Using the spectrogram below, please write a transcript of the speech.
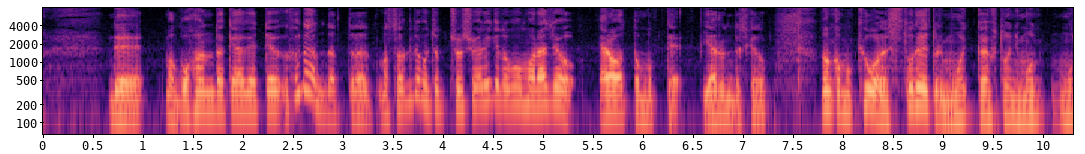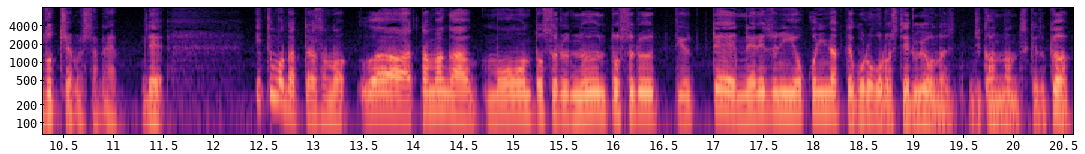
で、まあ、ご飯だけあげて、普段だったら、まあ、それでもちょっと調子悪いけども、まあ、ラジオやろうと思ってやるんですけど、なんかもう今日はね、ストレートにもう一回布団に戻っちゃいましたね。で、いつもだったらその、うわ頭がもーんとする、ぬーんとするって言って、寝れずに横になってゴロゴロしてるような時間なんですけど、今日は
